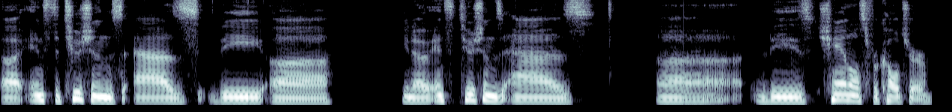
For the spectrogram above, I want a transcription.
uh, institutions as the uh, you know institutions as uh, these channels for culture.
